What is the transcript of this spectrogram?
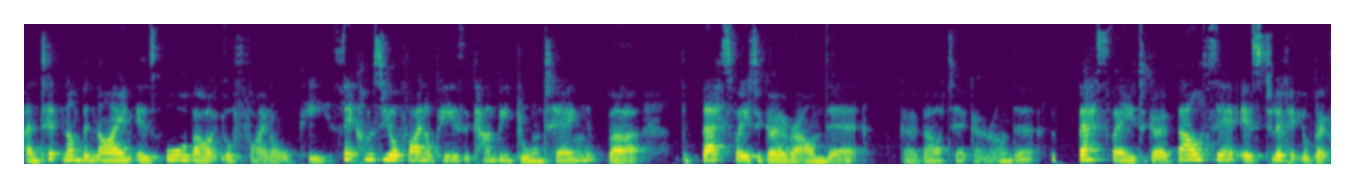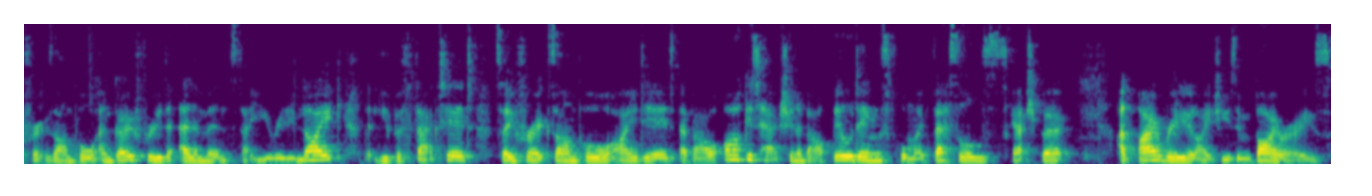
And tip number nine is all about your final piece. When it comes to your final piece, it can be daunting, but the best way to go around it, go about it, go around it. The best way to go about it is to look at your book, for example, and go through the elements that you really like, that you've perfected. So for example, I did about architecture and about buildings for my vessels sketchbook, and I really liked using biros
